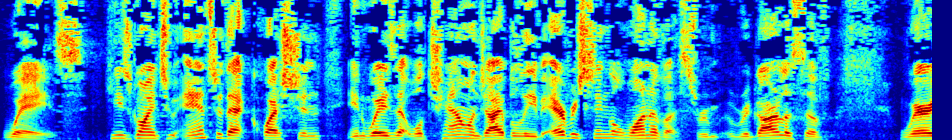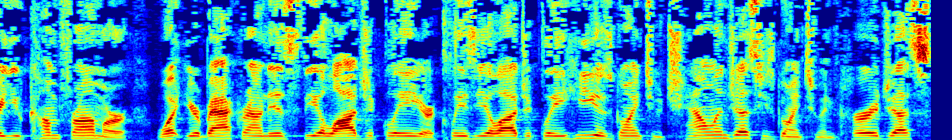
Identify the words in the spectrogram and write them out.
ways. He's going to answer that question in ways that will challenge, I believe, every single one of us, regardless of where you come from or what your background is theologically or ecclesiologically. He is going to challenge us. He's going to encourage us.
